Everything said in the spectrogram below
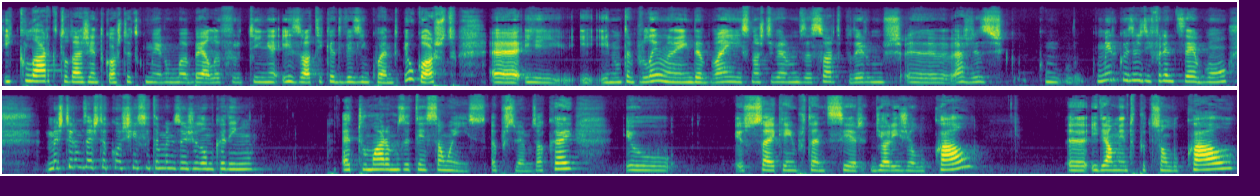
E claro que toda a gente gosta de comer uma bela frutinha exótica de vez em quando. Eu gosto uh, e, e, e, não tem problema, ainda bem, e se nós tivermos a sorte de podermos, uh, às vezes, com, comer coisas diferentes é bom, mas termos esta consciência também nos ajuda um bocadinho a tomarmos atenção a isso, a percebermos, ok, eu, eu sei que é importante ser de origem local, Uh, idealmente produção local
